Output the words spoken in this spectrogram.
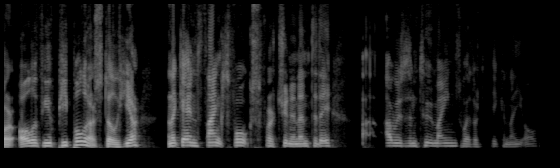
for all of you people that are still here. And again, thanks, folks, for tuning in today. I was in two minds whether to take a night off.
